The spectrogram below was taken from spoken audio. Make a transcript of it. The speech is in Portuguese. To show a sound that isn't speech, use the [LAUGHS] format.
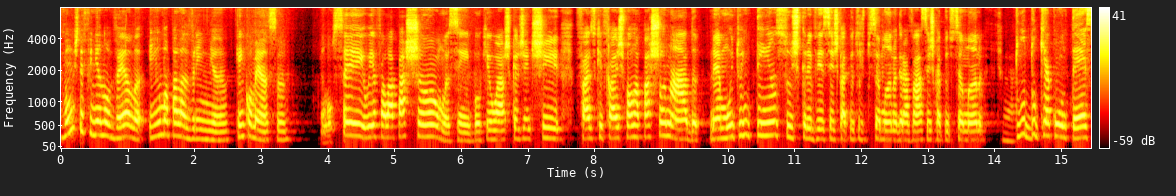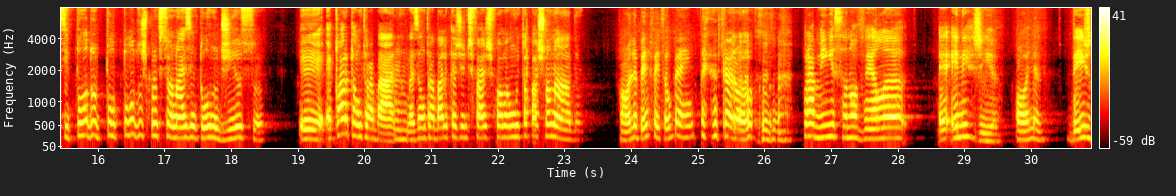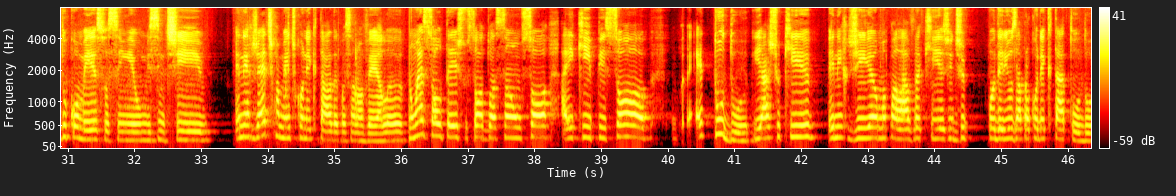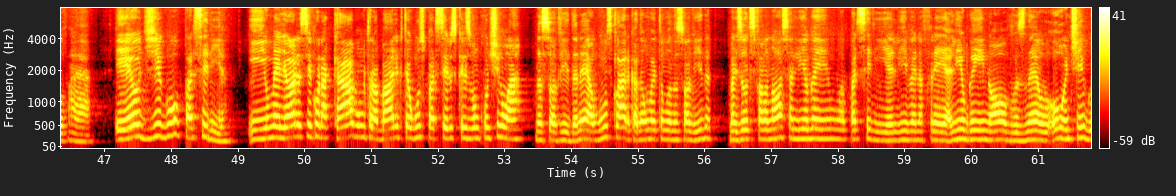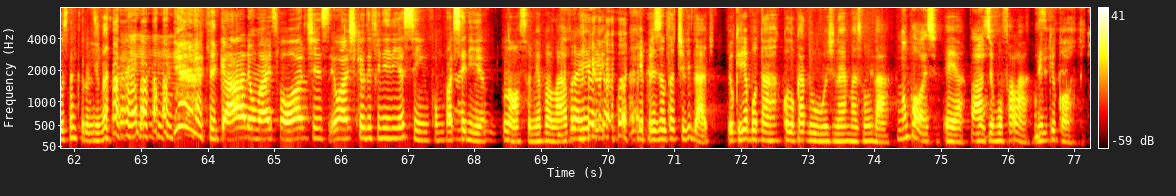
Vamos definir a novela em uma palavrinha. Quem começa? Eu não sei, eu ia falar paixão, assim, porque eu acho que a gente faz o que faz de forma apaixonada, né? Muito intenso escrever seis capítulos por semana, gravar seis capítulos por semana. É. Tudo que acontece, todo, tu, todos os profissionais em torno disso. É, é claro que é um trabalho, uhum. mas é um trabalho que a gente faz de forma muito apaixonada. Olha, perfeito, sou bem. [LAUGHS] Carol. [LAUGHS] Para mim, essa novela é energia. Olha. Desde o começo, assim, eu me senti energeticamente conectada com essa novela. Não é só o texto, só a atuação, só a equipe, só. É tudo. E acho que energia é uma palavra que a gente poderia usar para conectar tudo. É. Eu digo parceria. E o melhor, assim, quando acaba um trabalho, que tem alguns parceiros que eles vão continuar na sua vida, né? Alguns, claro, cada um vai tomando a sua vida, mas outros falam, nossa, ali eu ganhei uma parceria, ali vai na freia, ali eu ganhei novos, né? Ou, ou antigos, né, Carolina? [LAUGHS] Ficaram mais fortes. Eu acho que eu definiria assim, como parceria. Nossa, minha palavra é representatividade. Eu queria botar, colocar duas, né? Mas não dá. Não pode. É, tá. mas eu vou falar, mesmo que corta.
